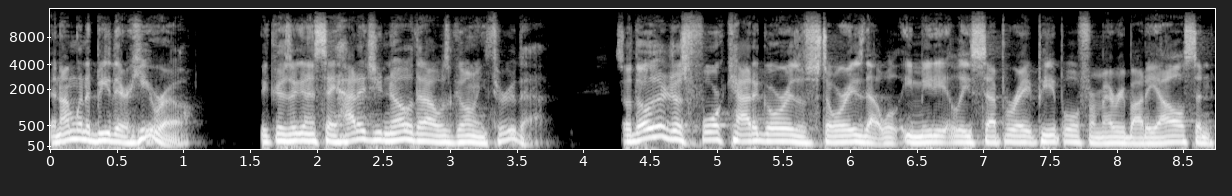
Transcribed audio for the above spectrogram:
then I'm going to be their hero because they're going to say, How did you know that I was going through that? So, those are just four categories of stories that will immediately separate people from everybody else and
